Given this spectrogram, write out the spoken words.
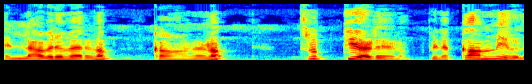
എല്ലാവരും വരണം കാണണം തൃപ്തി അടയണം. പിന്നെ കമ്മികൾ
